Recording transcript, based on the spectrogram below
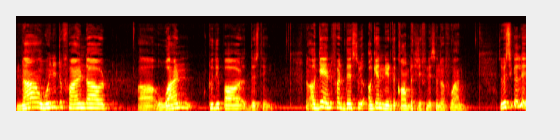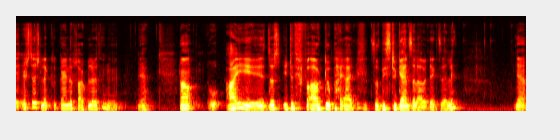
Now we need to find out uh, 1 to the power this thing. Now again for this we again need the complex definition of 1 so basically it's just like kind of circular thing yeah. Now i is just e to the power 2 pi i. So these two cancel out actually. Yeah.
